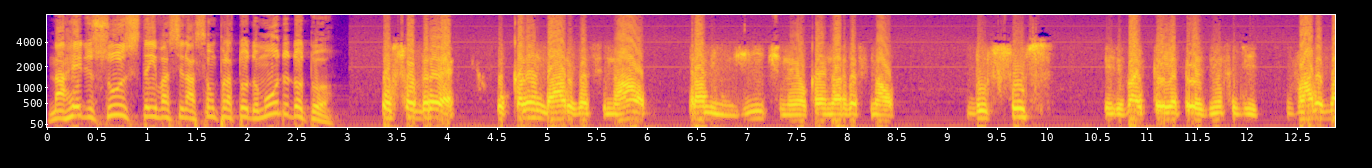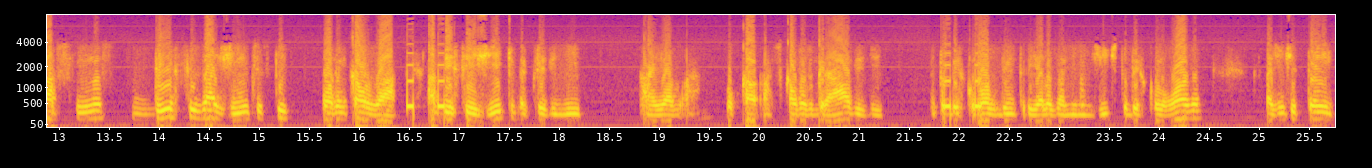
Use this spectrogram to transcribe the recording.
Na Rede SUS tem vacinação para todo mundo, doutor? Ô, Sodré, o calendário vacinal para meningite, né, o calendário vacinal do SUS, ele vai ter a presença de várias vacinas desses agentes que podem causar a BCG, que vai prevenir aí a, as causas graves de tuberculose, dentre elas a meningite tuberculosa. A gente tem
